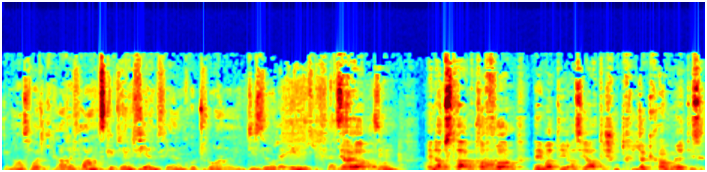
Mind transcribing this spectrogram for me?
Genau, das wollte ich gerade fragen. Es gibt ja in vielen, vielen Kulturen diese oder ähnliche Feste. Ja, ja. Also, mhm. In abstrakter Form nehmen wir die asiatischen Triagramme, diese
